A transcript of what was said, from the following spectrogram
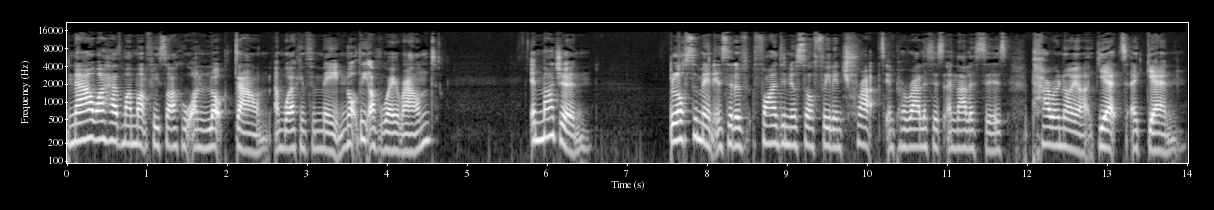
Now I have my monthly cycle on lockdown and working for me, not the other way around. Imagine blossoming instead of finding yourself feeling trapped in paralysis analysis, paranoia yet again.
